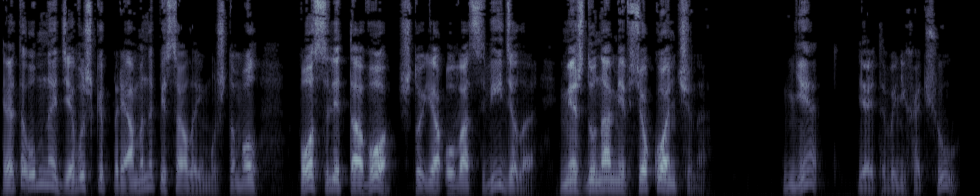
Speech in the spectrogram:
Эта умная девушка прямо написала ему, что мол, после того, что я у вас видела, между нами все кончено. Нет, я этого не хочу.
